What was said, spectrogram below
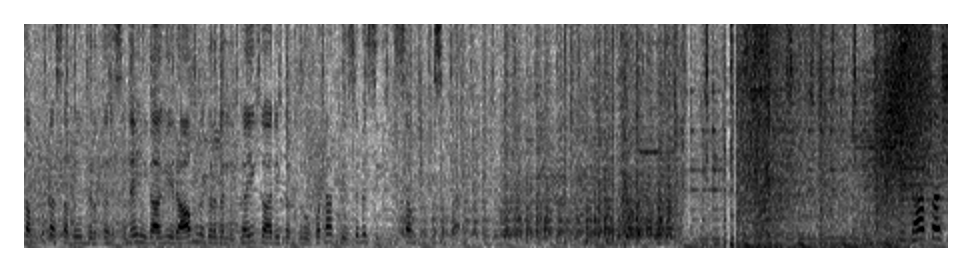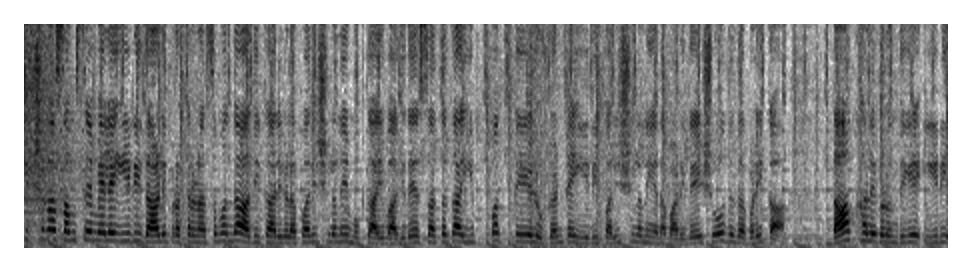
ಸಂಪುಟ ಸಭೆ ನಿರ್ಧರಿಸಿದೆ. ಹೀಗಾಗಿ ರಾಮನಗರದಲ್ಲಿ ಕೈ ಕಾರ್ಯಕರ್ತರು ಪಟಾಕಿ ಸಿಡಿಸಿ ಸಂಭ್ರಮಿಸಿದ್ದಾರೆ. ಸಿದ್ಧಾರ್ಥ ಶಿಕ್ಷಣ ಸಂಸ್ಥೆ ಮೇಲೆ ಇಡಿ ದಾಳಿ ಪ್ರಕರಣ ಸಂಬಂಧ ಅಧಿಕಾರಿಗಳ ಪರಿಶೀಲನೆ ಮುಕ್ತಾಯವಾಗಿದೆ. ಸತತ ಇಪ್ಪತ್ತೇಳು ಗಂಟೆ ಇಡಿ ಪರಿಶೀಲನೆಯನ್ನು ಮಾಡಿದೆ. ಶೋಧದ ಬಳಿಕ ದಾಖಲೆಗಳೊಂದಿಗೆ ಇಡಿ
